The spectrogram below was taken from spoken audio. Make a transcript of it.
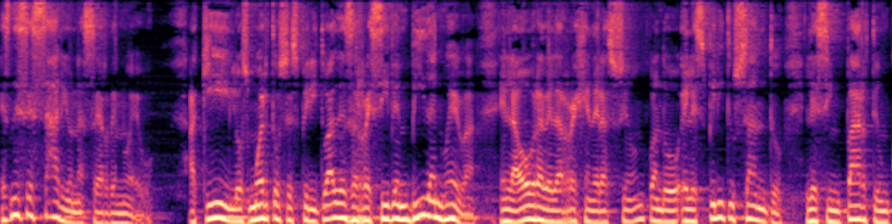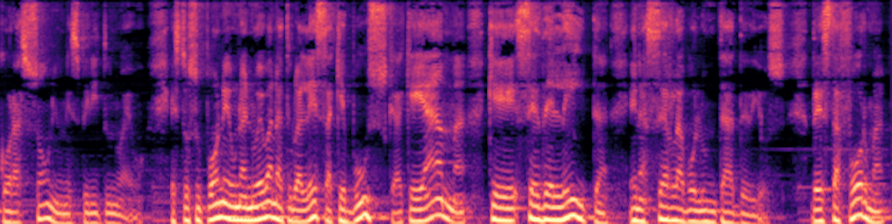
es necesario nacer de nuevo. Aquí los muertos espirituales reciben vida nueva en la obra de la regeneración cuando el Espíritu Santo les imparte un corazón y un espíritu nuevo. Esto supone una nueva naturaleza que busca, que ama, que se deleita en hacer la voluntad de Dios. De esta forma,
